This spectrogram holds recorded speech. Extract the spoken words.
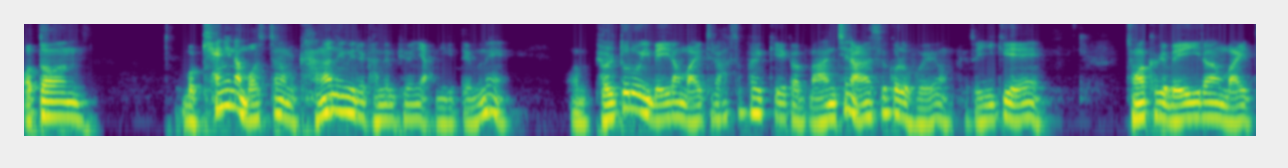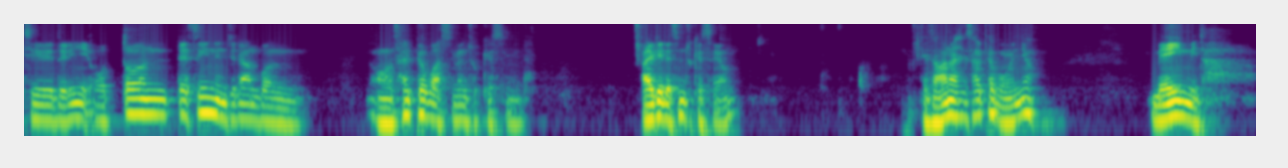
어떤 뭐 캔이나 머스처럼 강한 의미를 갖는 표현이 아니기 때문에 어, 별도로 이 메이랑 마이트를 학습할 기회가 많지는 않았을 거로 보여요. 그래서 이 기회에 정확하게 메이랑 마이트들이 어떤 때 쓰이는지를 한번 어, 살펴봤으면 좋겠습니다. 알게 됐으면 좋겠어요. 그래서 하나씩 살펴보면요. 메이입니다.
